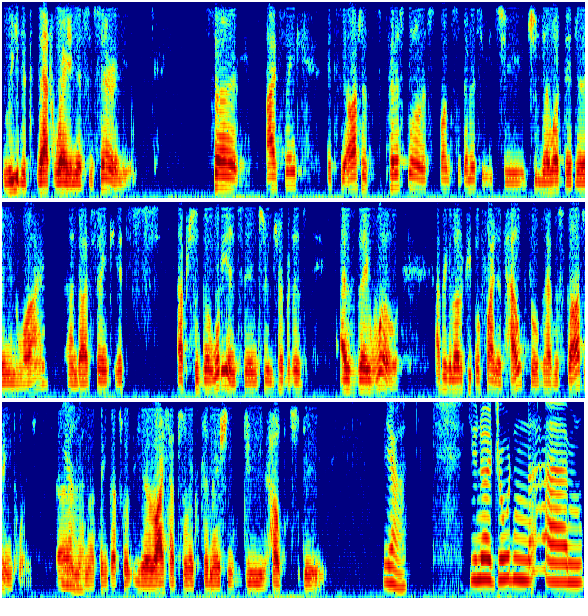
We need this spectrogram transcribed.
read it that way necessarily. So I think it's the artist's personal responsibility to, to know what they're doing and why. And I think it's up to the audience then to interpret it as they will. I think a lot of people find it helpful to have a starting point. Um, Yeah. And I think that's what you know, write-ups or explanations do help to do. yeah. You know, Jordan. Um,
